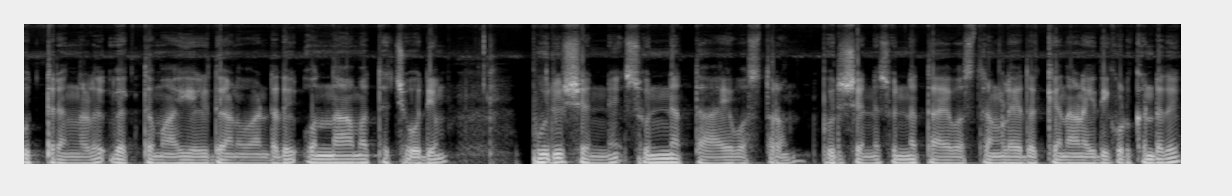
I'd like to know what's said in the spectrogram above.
ഉത്തരങ്ങൾ വ്യക്തമായി എഴുതാണ് വേണ്ടത്. ഒന്നാമത്തെ ചോദ്യം പുരുഷന് സുന്നത്തായ വസ്ത്രം. പുരുഷന് സുന്നത്തായ വസ്ത്രങ്ങൾ ഏതൊക്കെയെന്നാണ് എഴുതി കൊടുക്കേണ്ടത്.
